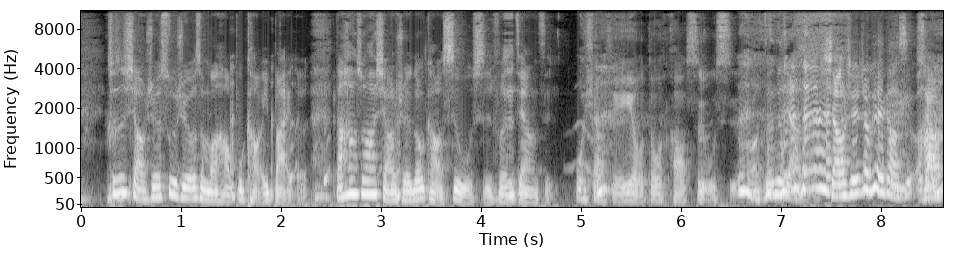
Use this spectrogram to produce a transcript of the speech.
就是小学数学有什么好不考一百的？然后他说他小学都考四五十分这样子。我小学也有多考四五十，哦，真的假的？小学就可以考四？小好，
